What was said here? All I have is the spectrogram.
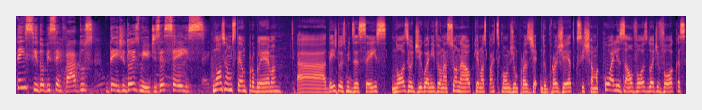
têm sido observados desde 2016. Nós vamos tendo problema ah, desde 2016, nós, eu digo a nível nacional, porque nós participamos de um, proje de um projeto que se chama Coalizão Voz do Advocas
